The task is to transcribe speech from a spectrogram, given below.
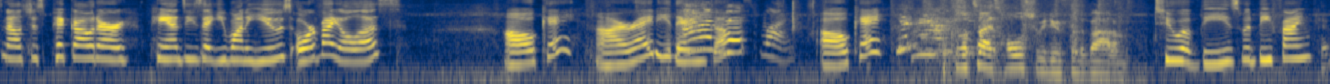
Now let's just pick out our pansies that you want to use or violas. Okay, alrighty, there you and go. this one. Okay, So what size hole should we do for the bottom? two of these would be fine. Okay.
